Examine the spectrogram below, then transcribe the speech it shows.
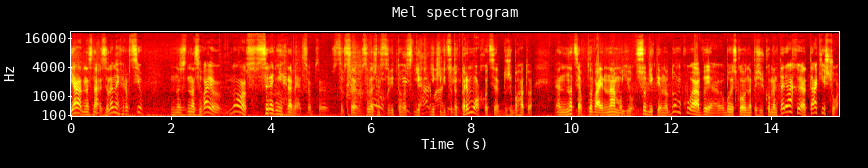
Я не знаю, зелених гравців називаю ну, середній гравець. От е, це все в залежності від того, як, який відсоток перемог. Оце дуже багато е, на це впливає на мою суб'єктивну думку. А ви обов'язково напишіть в коментарях, е, так і що.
